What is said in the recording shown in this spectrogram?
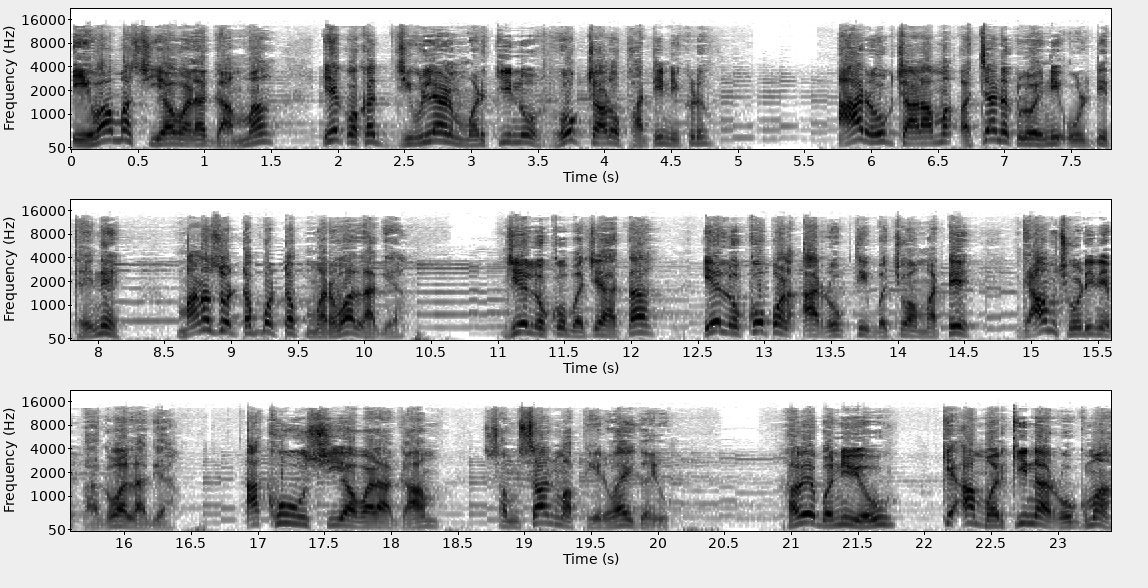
એવામાં શિયાવાળા ગામમાં એક વખત જીવલેણ મડકીનો રોગચાળો ફાટી નીકળ્યો. આ રોગચાળામાં અચાનક લોહીની ઉલટી થઈને માણસો ટપોટપ મરવા લાગ્યા. જે લોકો બચ્યા હતા, એ લોકો પણ આ રોગથી બચવા માટે ગામ છોડીને ભાગવા લાગ્યા. આખું શિયાવાળા ગામ શમશાનમાં ફેરવાઈ ગયું. હવે બન્યું એવું કે આ મરકીના રોગમાં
